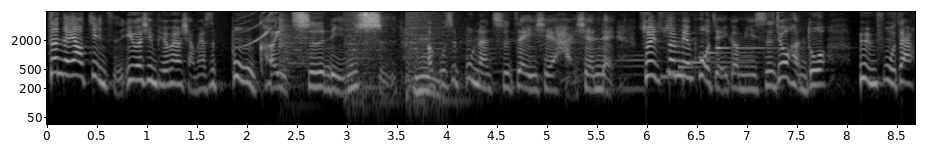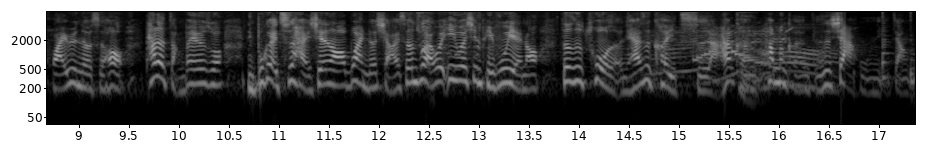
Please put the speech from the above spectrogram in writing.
真的要禁止异位性皮肤炎的小朋友是不可以吃零食，而不是不能吃这一些海鲜类。所以顺便破解一个迷思，就很多孕妇在怀孕的时候，她的长辈就说你不可以吃海鲜哦，不然你的小孩生出来会异位性皮肤炎哦，这是错的，你还是可以吃啊，他可能。他们可能只是吓唬你这样子，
